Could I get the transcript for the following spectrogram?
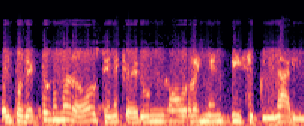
El proyecto número dos tiene que ver un nuevo régimen disciplinario.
